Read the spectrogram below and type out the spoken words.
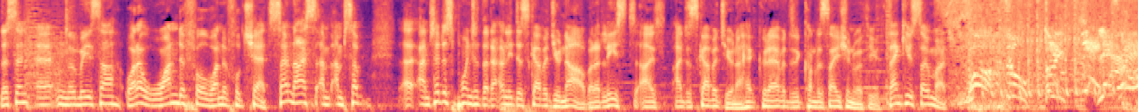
Listen, uh, Ncumisa, what a wonderful, wonderful chat. So nice. I'm, I'm so, uh, I'm so disappointed that I only discovered you now, but at least I, I discovered you and I could have a conversation with you. Thank you so much. One, two, three, let's rap!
